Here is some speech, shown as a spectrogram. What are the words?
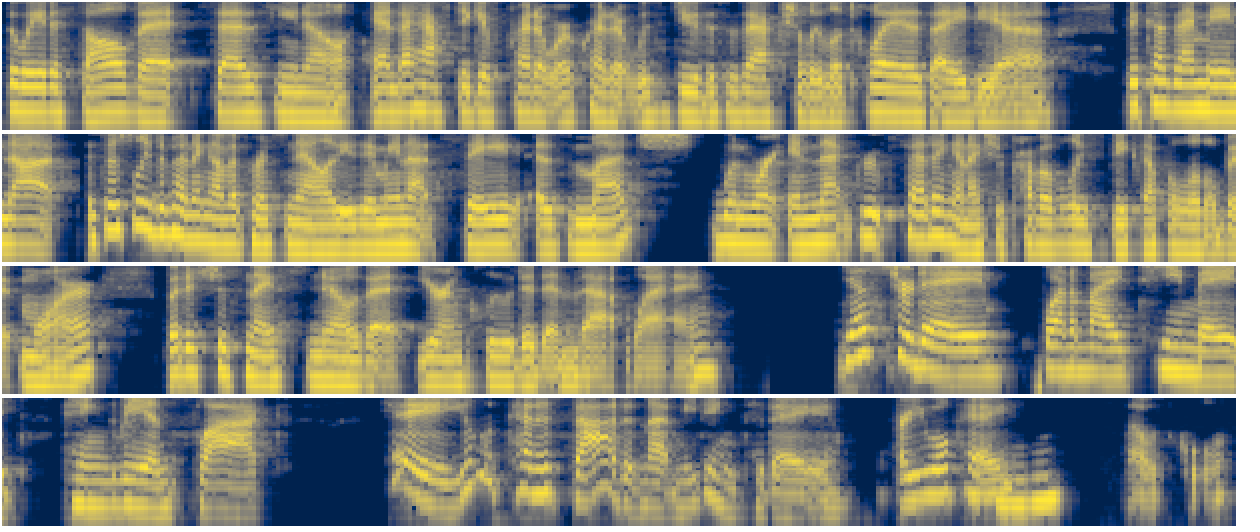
the way to solve it says, you know, and I have to give credit where credit was due. This was actually Latoya's idea because I may not, especially depending on the personalities, they may not say as much when we're in that group setting and I should probably speak up a little bit more, but it's just nice to know that you're included in that way. Yesterday, one of my teammates pinged me in Slack, Hey, you look kind of sad in that meeting today. Are you okay? Mm-hmm. That was cool.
